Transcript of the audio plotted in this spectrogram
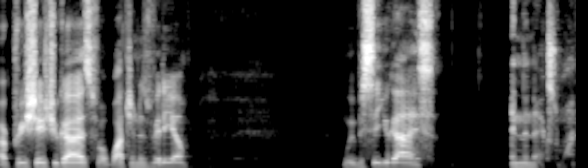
appreciate you guys for watching this video. We will see you guys in the next one.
